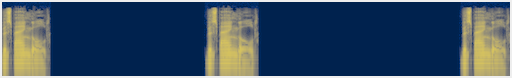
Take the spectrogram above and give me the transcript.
bespangled. Bespangled. Bespangled.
